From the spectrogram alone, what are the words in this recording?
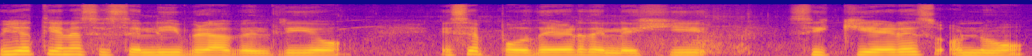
hoy ya tienes ese libre albedrío, ese poder de elegir si quieres o no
